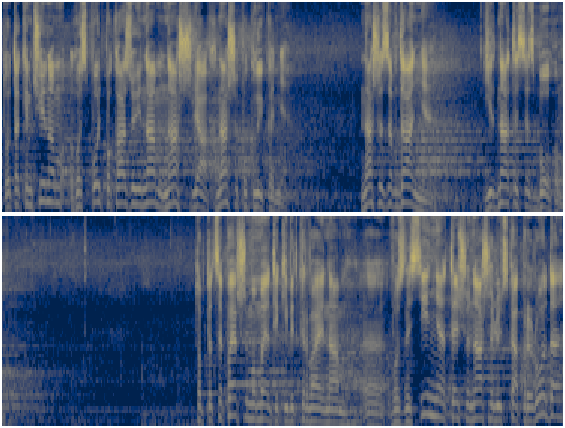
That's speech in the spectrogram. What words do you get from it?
то таким чином Господь показує нам наш шлях, наше покликання, наше завдання єднатися з Богом. Тобто це перший момент, який відкриває нам е, Вознесіння, те, що наша людська природа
